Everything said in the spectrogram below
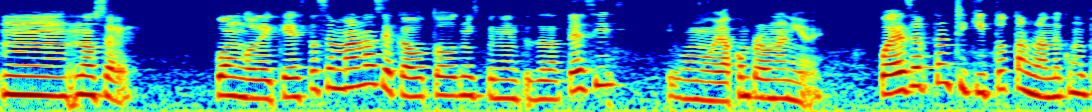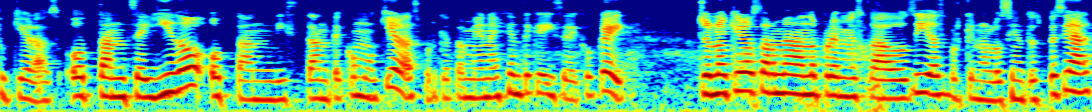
mm, no sé, pongo de que esta semana se acabó todos mis pendientes de la tesis, digo, me voy a comprar una nieve. Puede ser tan chiquito, tan grande como tú quieras, o tan seguido o tan distante como quieras, porque también hay gente que dice de que, ok, yo no quiero estarme dando premios cada dos días porque no lo siento especial,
